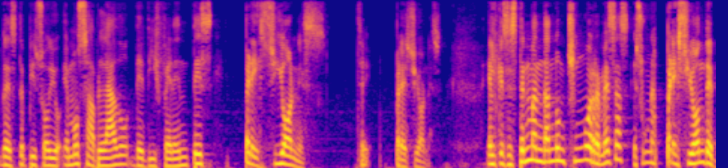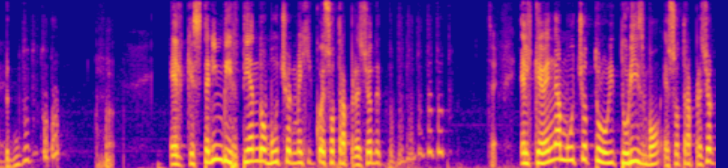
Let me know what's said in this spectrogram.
de este episodio hemos hablado de diferentes presiones Sí. presiones. El que se estén mandando un chingo de remesas es una presión de... El que estén invirtiendo mucho en México es otra presión de... Sí. El que venga mucho turi- turismo es otra presión.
